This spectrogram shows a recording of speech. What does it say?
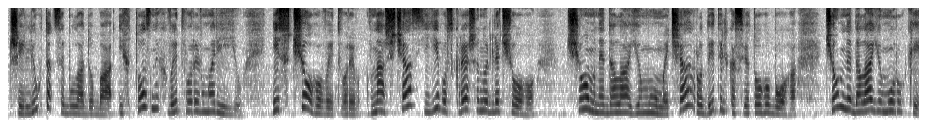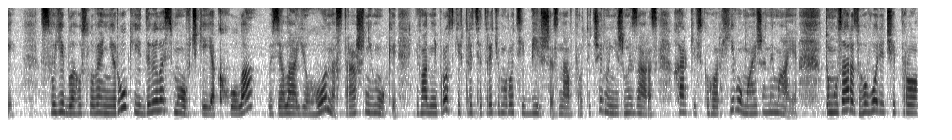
Чи люта це була доба, і хто з них витворив Марію? І з чого витворив? В наш час її воскрешено для чого? Чом не дала йому меча родителька святого Бога? Чом не дала йому руки? Свої благословенні руки і дивилась мовчки, як хула взяла його на страшні муки. Іван Дніпровський в 33-му році більше знав про тичину, ніж ми зараз. Харківського архіву майже немає. Тому зараз, говорячи про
